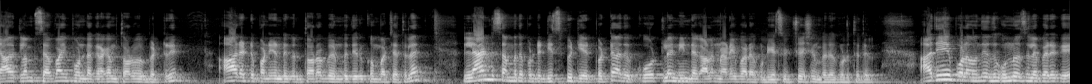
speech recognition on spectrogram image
யாருக்கெல்லாம் செவ்வாய் போன்ற கிரகம் தொடர்பு பெற்று ஆறு எட்டு பன்னிரெண்டு தொடர்பு என்பது இருக்கும் பட்சத்தில் லேண்ட் சம்மந்தப்பட்ட டிஸ்பியூட் ஏற்பட்டு அது கோர்ட்டில் நீண்ட காலம் நடைபெறக்கூடிய சுச்சுவேஷன் என்பது கொடுத்துட்டு அதே போல் வந்து இது இன்னும் சில பேருக்கு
